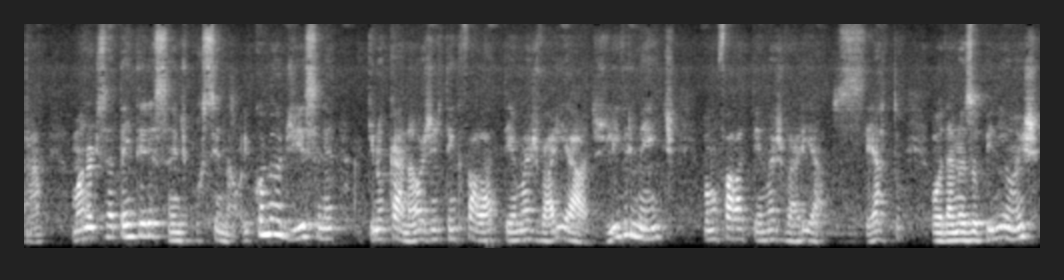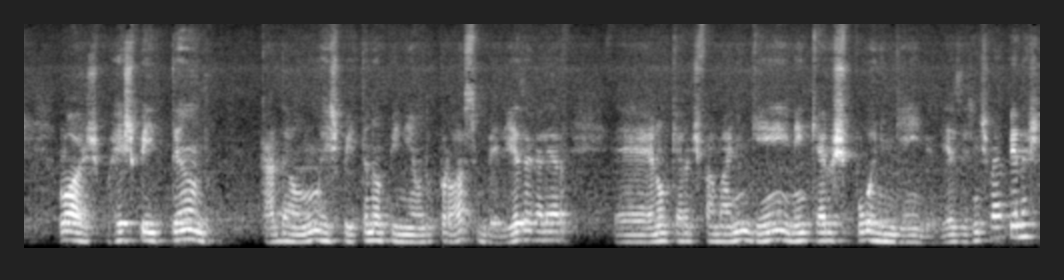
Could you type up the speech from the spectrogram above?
Tá? Uma notícia até interessante, por sinal. E como eu disse, né, aqui no canal a gente tem que falar temas variados. Livremente, vamos falar temas variados, certo? Vou dar minhas opiniões, lógico, respeitando cada um, respeitando a opinião do próximo, beleza, galera? É, eu não quero difamar ninguém, nem quero expor ninguém, beleza? A gente vai apenas...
